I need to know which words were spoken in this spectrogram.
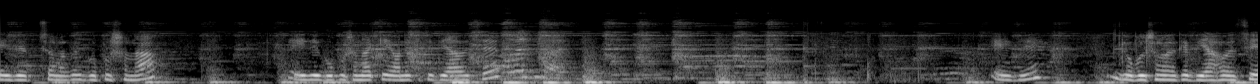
এই যে হচ্ছে আমাদের গোপু সোনা এই যে গোপু সোনাকে অনেক কিছু দেওয়া হয়েছে। এই যে গোপুল সোনাকে দেওয়া হয়েছে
